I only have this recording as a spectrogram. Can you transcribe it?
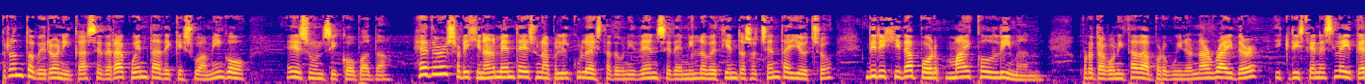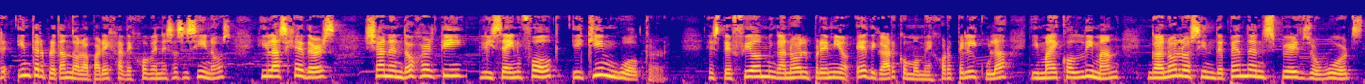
Pronto Verónica se dará cuenta de que su amigo es un psicópata. Heathers originalmente es una película estadounidense de 1988 dirigida por Michael Lehman, protagonizada por Winona Ryder y Christian Slater interpretando a la pareja de jóvenes asesinos y las Heathers Shannon Doherty, Lisanne Falk y Kim Walker. Este film ganó el premio Edgar como mejor película y Michael Lehman ganó los Independent Spirits Awards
